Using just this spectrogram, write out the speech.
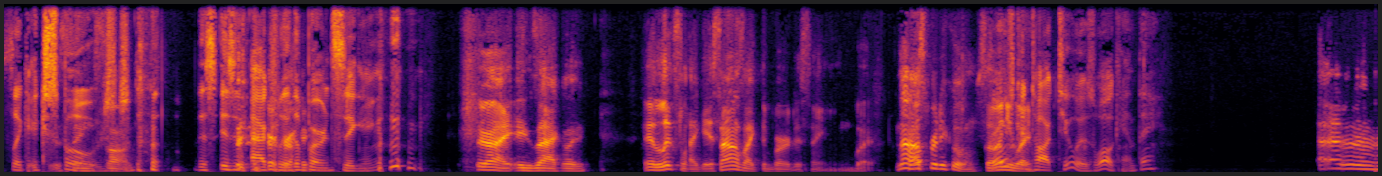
It's like exposed. songs. this isn't actually the bird singing. Right, exactly. It looks like it. it sounds like the bird is singing, but no, Crow- that's pretty cool. So Crows anyway, can talk too as well, can't they? Uh,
